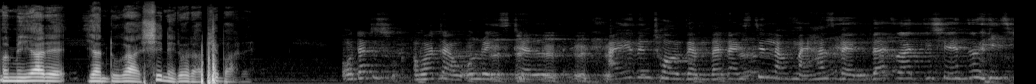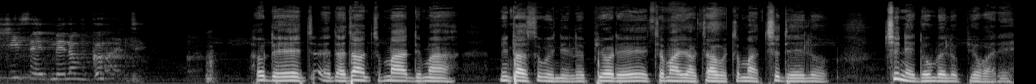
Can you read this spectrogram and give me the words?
မမြင်ရတဲ့ ရန်သူကရှိနေတော့တာဖြစ်ပါတယ် Oh, that is what I always tell. I even told them that I still love my husband. That's what she she said, man of God. ဟုတ်တယ်အဲဒါကြောင့်ကျမဒီမှာမိသားစုဝင်တွေလည်းပြောတယ်ကျမယောက်ျားကိုကျမချစ်တယ်လို့ချစ်နေတုံးပဲလို့ပြောပါတယ်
